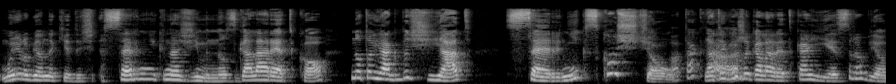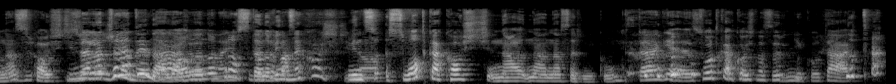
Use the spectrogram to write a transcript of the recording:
mój ulubiony kiedyś sernik na zimno z galaretką, no to jakbyś jadł sernik z kością. A tak, Dlatego, tak. że galaretka jest robiona z kości. z no, żelatyny, żelatyna, tak, no, no, no żelatyna jest proste. No, więc, kości, więc no. słodka kość na, na, na serniku. Tak jest, słodka kość na serniku, tak. No tak.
